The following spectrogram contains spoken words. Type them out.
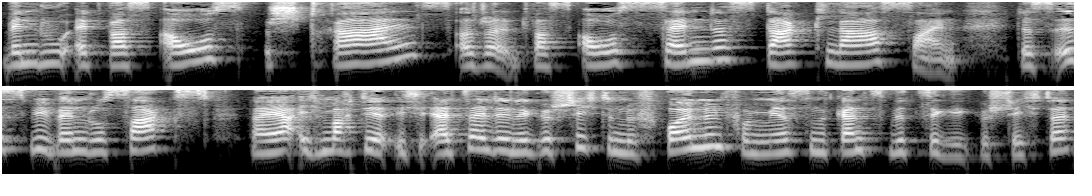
wenn du etwas ausstrahlst oder etwas aussendest, da klar sein. Das ist wie wenn du sagst, naja, ich mach dir, ich erzähle dir eine Geschichte. Eine Freundin von mir ist eine ganz witzige Geschichte.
